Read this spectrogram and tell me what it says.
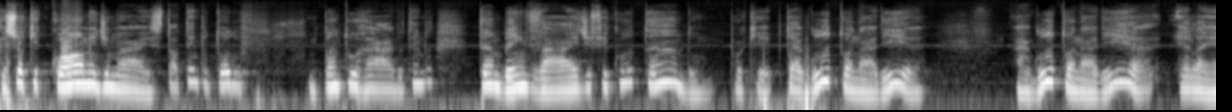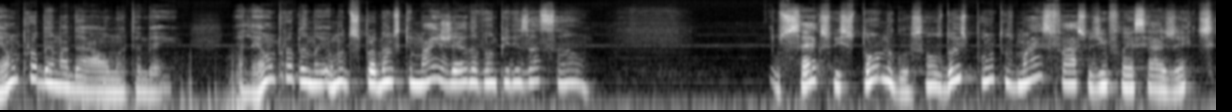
Pessoa que come demais, está o tempo todo empanturrado, tempo, também vai dificultando. Por quê? Porque a glutonaria, a glutonaria, ela é um problema da alma também. Ela é um problema, é um dos problemas que mais gera vampirização. O sexo e o estômago são os dois pontos mais fáceis de influenciar a gente,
